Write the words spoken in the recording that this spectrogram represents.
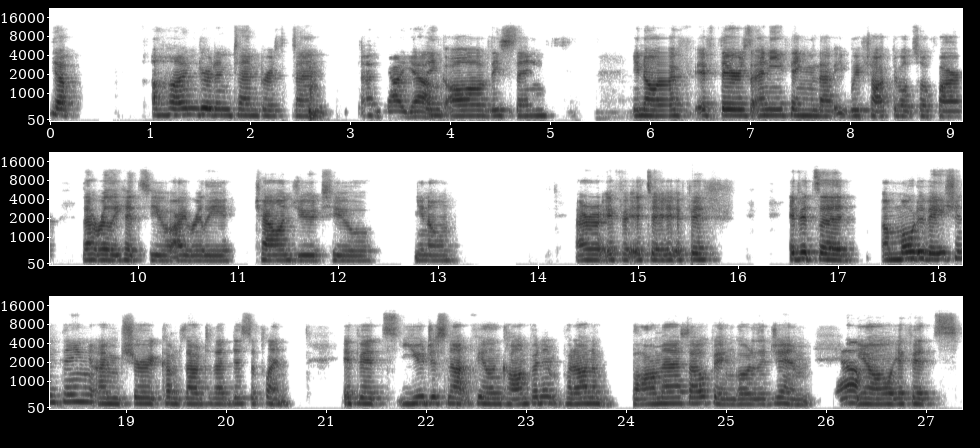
Yep. 110%. Yeah, yeah. I think all of these things, you know, if if there's anything that we've talked about so far that really hits you, I really challenge you to, you know, I don't know if it's a if if if it's a a motivation thing, I'm sure it comes down to that discipline. If it's you just not feeling confident, put on a bomb ass outfit and go to the gym. Yeah. You know, if it's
